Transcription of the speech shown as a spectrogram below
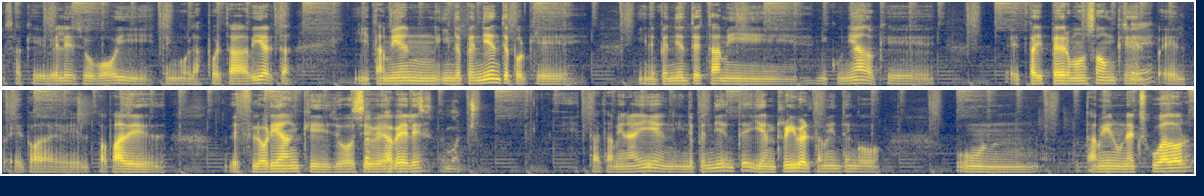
o sea que Vélez yo voy y tengo las puertas abiertas. Y también Independiente, porque Independiente está mi, cuñado, que Pedro Monzón, que es el, papá de, Florian, que yo llevé a Vélez. Está también ahí en Independiente y en River también tengo un, también un exjugador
